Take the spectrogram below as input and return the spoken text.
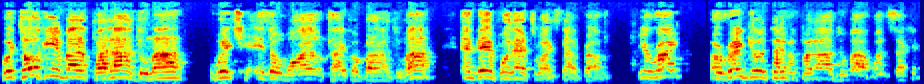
we're talking about a paraduma, which is a wild type of paraduma, and therefore that's why it's not a problem. You're right. A regular type of paraduma. One second.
